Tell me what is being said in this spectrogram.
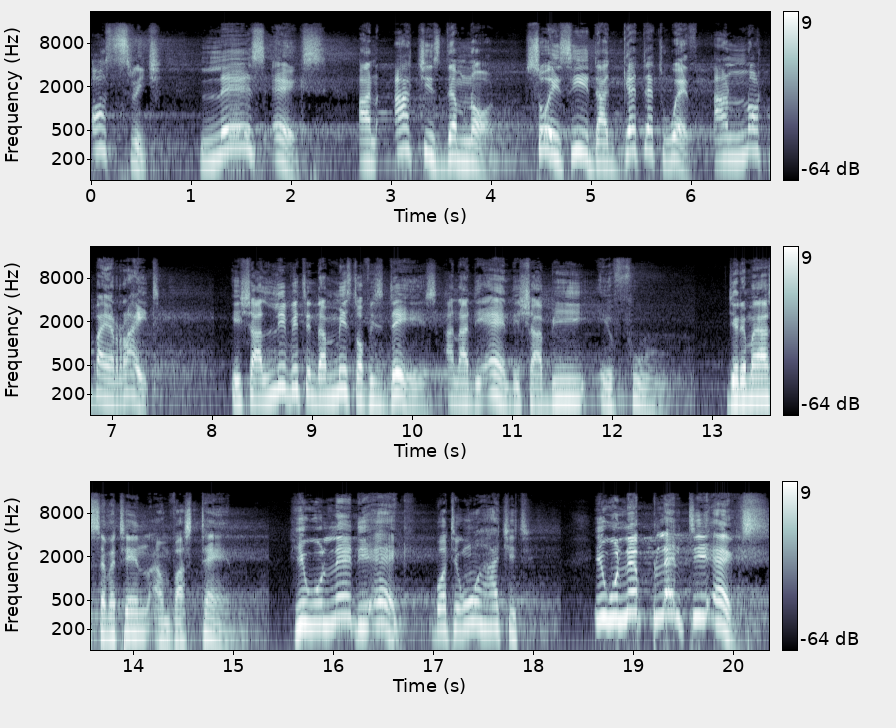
ostrich lays eggs and arches them not, so is he that getteth wealth, and not by right. He shall leave it in the midst of his days, and at the end he shall be a fool. Jeremiah 17 and verse 10. He will lay the egg, but he won't hatch it. He will lay plenty eggs,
